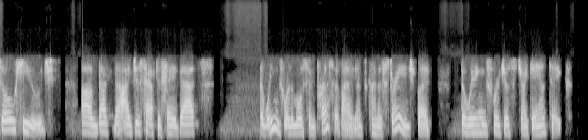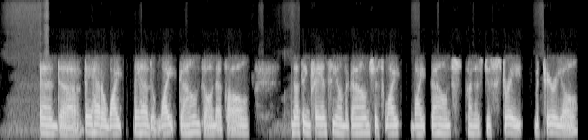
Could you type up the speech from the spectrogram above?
so huge um, that, that I just have to say that's the wings were the most impressive. I, it's kind of strange, but the wings were just gigantic, and uh, they had a white they had a white gowns on. That's all. Nothing fancy on the gowns, just white white gowns, kind of just straight material.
